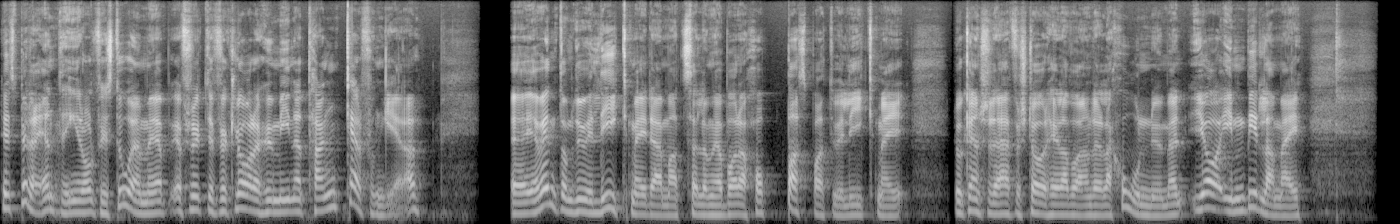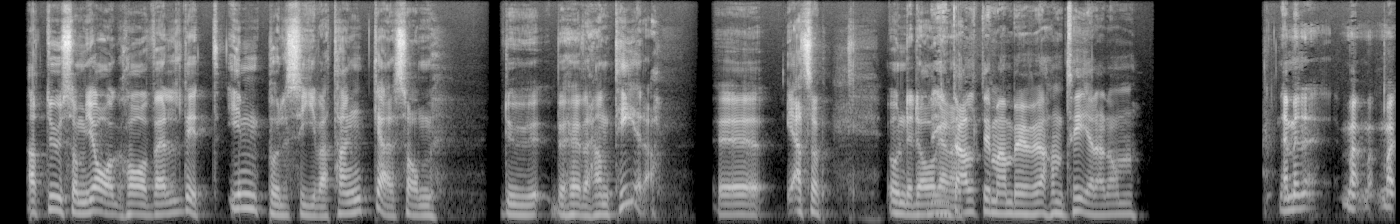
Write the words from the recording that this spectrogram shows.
Det spelar egentligen ingen roll för historien, men jag, jag försökte förklara hur mina tankar fungerar. Eh, jag vet inte om du är lik mig där Mats, eller om jag bara hoppas på att du är lik mig. Då kanske det här förstör hela vår relation nu, men jag inbillar mig att du som jag har väldigt impulsiva tankar som du behöver hantera. Uh, alltså, under dagarna. Det är inte alltid man behöver hantera dem. Nej, men... Man, man,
